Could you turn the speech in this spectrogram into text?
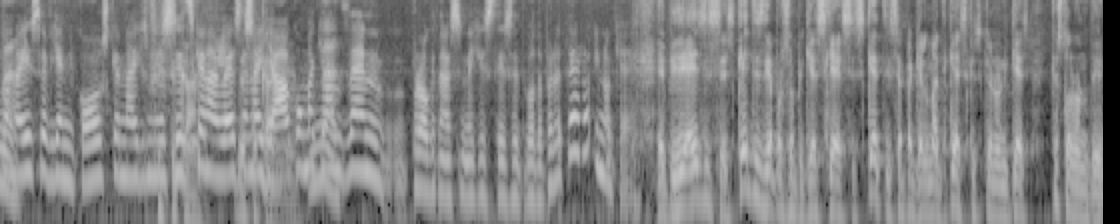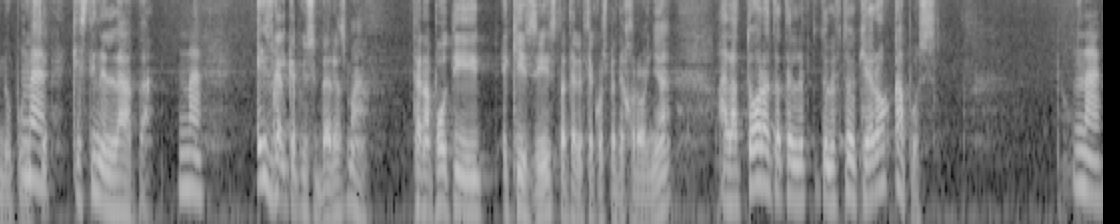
το Ναι. να είσαι ευγενικός και να έχεις μια Φυσικά. συζήτηση και να λες Δεν σε ένα για κάνει. ακόμα και Ναι. αν δεν πρόκειται να συνεργαστείς σε τίποτα περαιτέρω, είναι οκ. Επειδή έζησες και τις διαπροσωπικές σχέσεις και τις επαγγελματικές και τις κοινωνικές και στο Λονδίνο που Ναι. είσαι και στην Ελλάδα. Ναι. Έχεις βγάλει κάποιο συμπέρασμα; Θα να πω ότι εκεί ζεις τα τελευταία 25 χρόνια, αλλά τώρα τα τελε- το τελευταίο καιρό κάπως. ναι.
